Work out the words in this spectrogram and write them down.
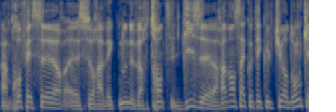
Un professeur euh, sera avec nous 9h30, 10h. Avant ça, côté culture donc,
